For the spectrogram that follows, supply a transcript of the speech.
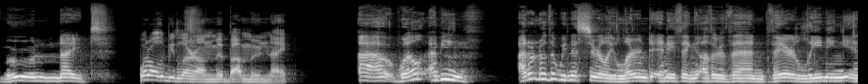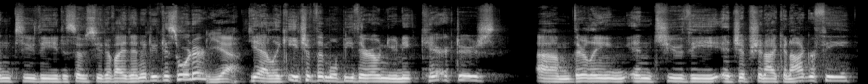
Moon Knight. What all did we learn on about Moon Knight? Uh, well, I mean, I don't know that we necessarily learned anything other than they're leaning into the dissociative identity disorder. Yeah. Yeah, like each of them will be their own unique characters. Um, they're leaning into the Egyptian iconography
